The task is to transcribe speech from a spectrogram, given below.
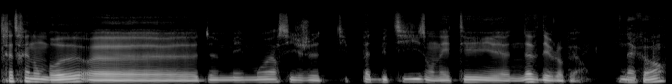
très très nombreux. Euh, de mémoire, si je dis pas de bêtises, on a été euh, neuf développeurs. D'accord.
